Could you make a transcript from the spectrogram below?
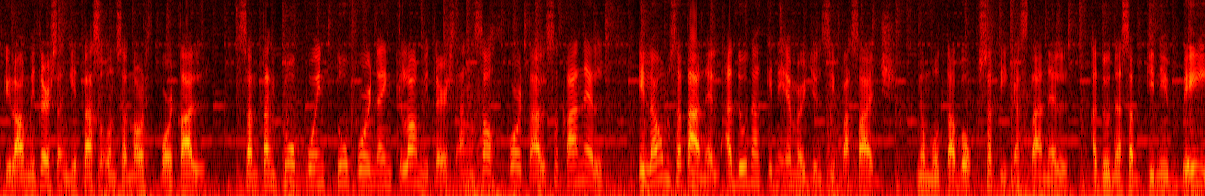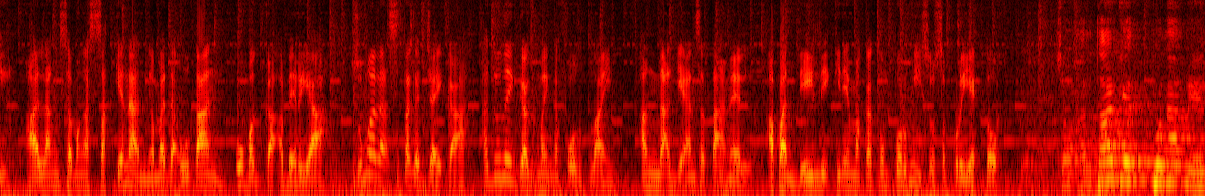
kilometers ang gitason sa North Portal. Samtang 2.249 kilometers ang South Portal sa tunnel. Ilawom sa tunnel aduna kini emergency passage nga mutabok sa Picas Tunnel. Aduna sab kini bay alang sa mga sakyanan nga madautan o magkaaberya. Sumala sa taga JICA, adunay gagmay nga fault line ang naagian sa tunnel apan dili kini makakompormiso sa proyekto. So, ang target po namin,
